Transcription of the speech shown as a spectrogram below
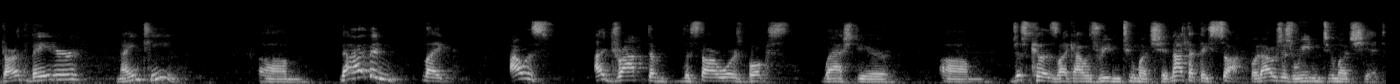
Darth Vader 19. Um, now I've been like, I was, I dropped the the Star Wars books last year, um, just because like I was reading too much shit. Not that they suck, but I was just reading too much shit.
